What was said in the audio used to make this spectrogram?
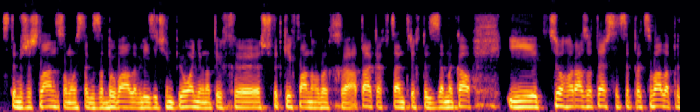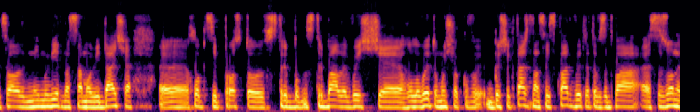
з тим же шлансом. Ось так забивали в лізі чемпіонів на тих е, швидких флангових атаках. В центрі хтось замикав. І цього разу теж все це працювало. Працювала неймовірна самовіддача. Е, хлопці просто стриб, стрибали вище голови, тому що Бешикташ на цей склад витратив за два е, сезони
